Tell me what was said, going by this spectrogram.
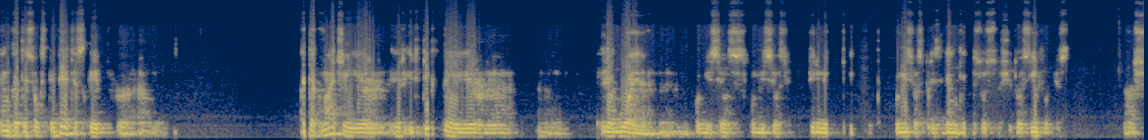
tenka tiesiog stebėtis, kaip e, adekvačiai ir, ir, ir tiksliai ir e, reaguoja komisijos, komisijos pirmininkė, komisijos prezidentė visus šitos iššūkius. Aš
